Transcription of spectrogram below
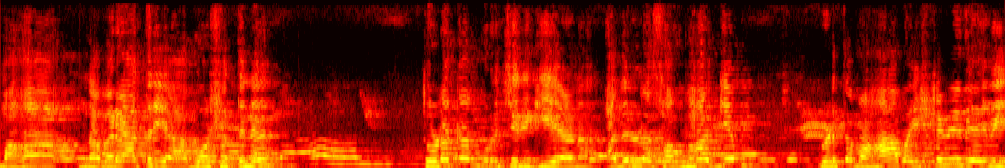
മഹാനവരാത്രി ആഘോഷത്തിന് തുടക്കം കുറിച്ചിരിക്കുകയാണ്. അതിനുള്ള സൗഭാഗ്യം ഇവിടുത്തെ മഹാവൈഷ്ണവി ദേവി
